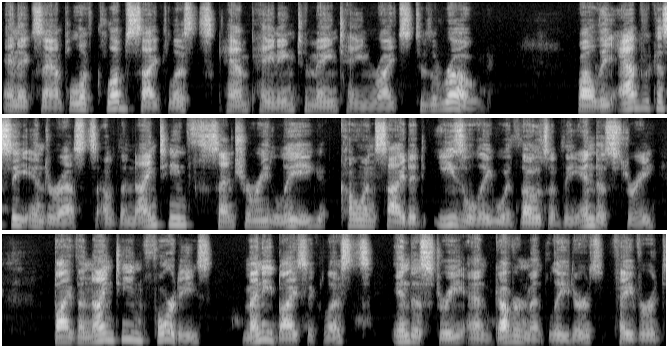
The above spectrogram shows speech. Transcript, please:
an example of club cyclists campaigning to maintain rights to the road. While the advocacy interests of the 19th century league coincided easily with those of the industry, by the 1940s, many bicyclists, industry and government leaders favored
